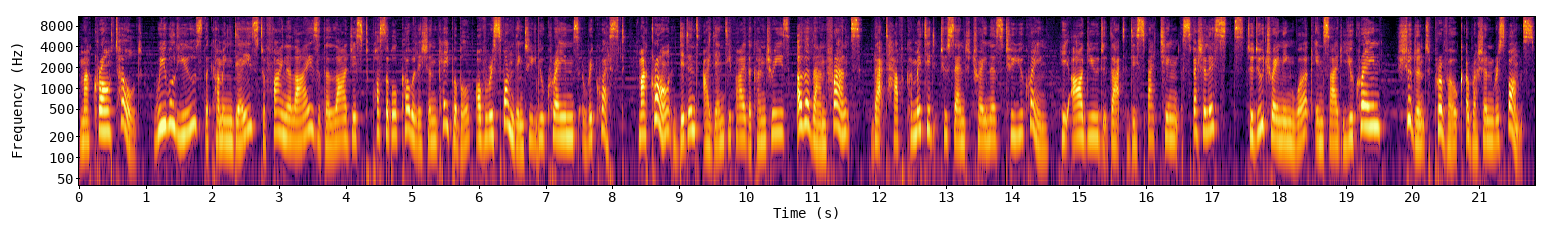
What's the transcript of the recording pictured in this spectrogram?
Macron told. We will use the coming days to finalize the largest possible coalition capable of responding to Ukraine's request. Macron didn't identify the countries other than France that have committed to send trainers to Ukraine. He argued that dispatching specialists to do training work inside Ukraine shouldn't provoke a Russian response.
